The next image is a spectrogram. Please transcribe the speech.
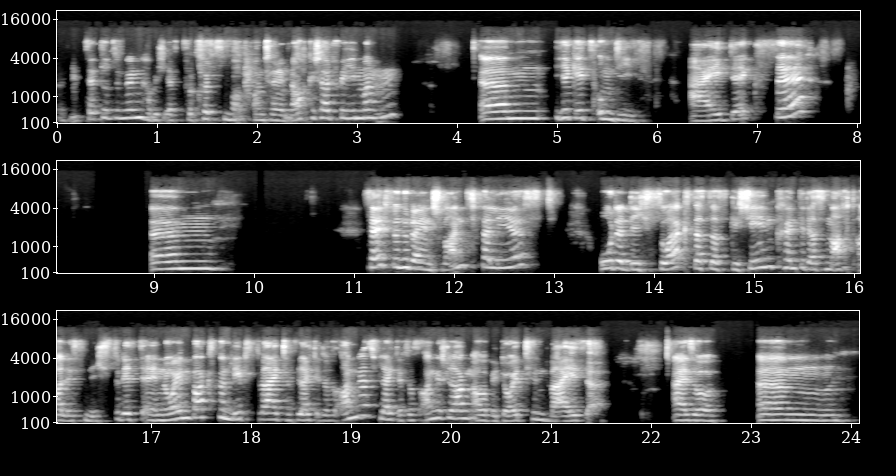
die Zettel drinnen, habe ich erst vor kurzem anscheinend nachgeschaut für jemanden. Ähm, hier geht es um die Eidechse. Ähm, selbst wenn du deinen Schwanz verlierst oder dich sorgst, dass das geschehen könnte, das macht alles nichts. Du lässt einen neuen wachsen und lebst weiter. Vielleicht etwas anders, vielleicht etwas angeschlagen, aber bedeutend weiser. Also, ähm,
